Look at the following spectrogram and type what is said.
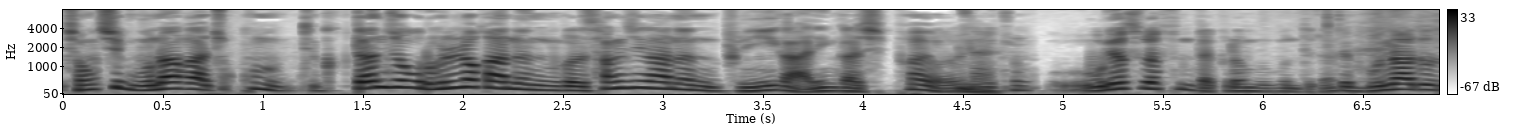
정치 문화가 조금 극단적으로 흘러가는 걸 상징하는 분위기가 아닌가 싶어요. 네. 좀 우려스럽습니다. 그런 부분들은. 그 문화도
